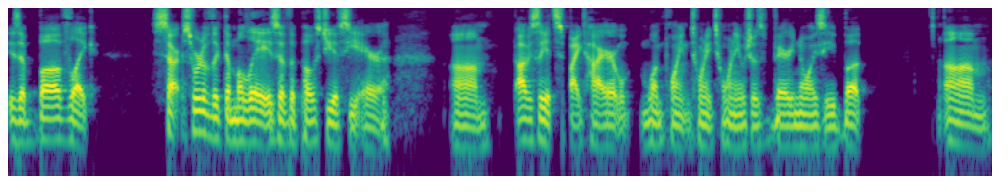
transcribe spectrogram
is above like sort of like the malaise of the post GFC era. Um, obviously, it spiked higher at one point in 2020, which was very noisy, but um,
